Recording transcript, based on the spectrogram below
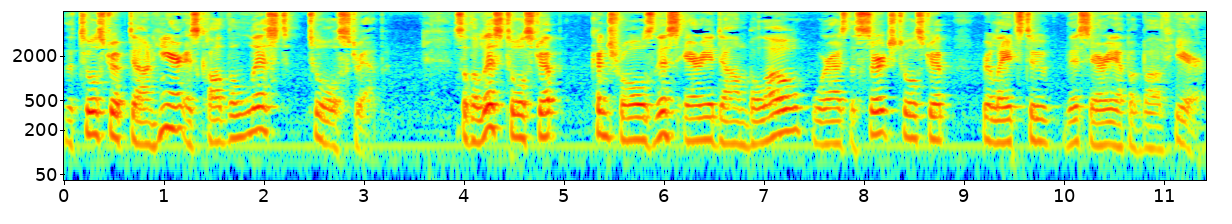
The tool strip down here is called the list tool strip. So the list tool strip controls this area down below, whereas the search tool strip relates to this area up above here.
